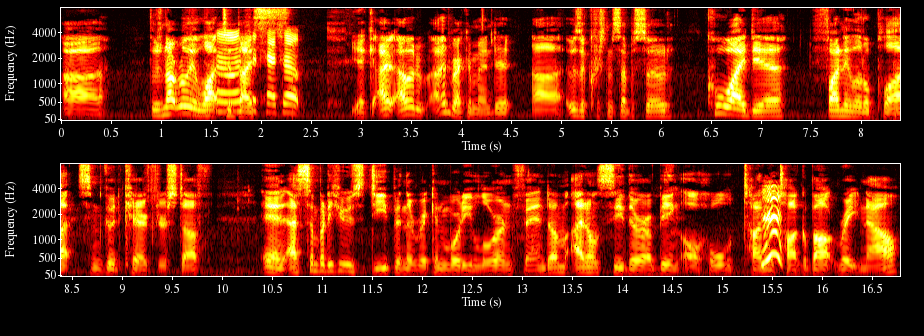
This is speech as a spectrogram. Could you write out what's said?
Uh, there's not really a lot Oh, to I dissect. catch up. Yeah, I, I would I'd recommend it. Uh, it was a Christmas episode. Cool idea, funny little plot, some good character stuff. And as somebody who's deep in the Rick and Morty lore and fandom, I don't see there being a whole ton to talk about right now.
